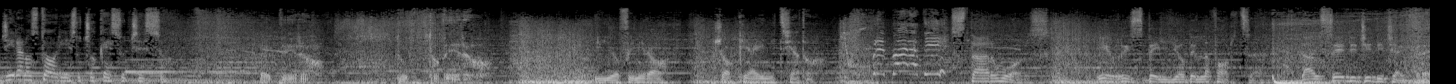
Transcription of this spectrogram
Girano storie su ciò che è successo. È vero, tutto vero. Io finirò ciò che ha iniziato. Preparati! Star Wars, il risveglio della forza. Dal 16 dicembre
